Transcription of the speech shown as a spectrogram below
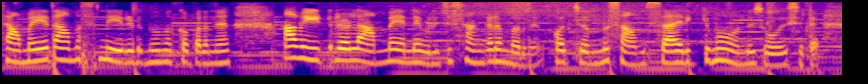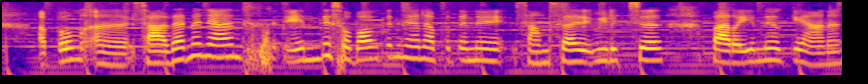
സമയതാമസം നേരിടുന്നു എന്നൊക്കെ പറഞ്ഞ് ആ വീട്ടിലുള്ള അമ്മ എന്നെ വിളിച്ച് സങ്കടം പറഞ്ഞു. കൊച്ചൊന്ന് സംസാരിക്കുമോ എന്ന് ചോദിച്ചിട്ട്. അപ്പം സാധാരണ ഞാൻ എന്റെ സ്വഭാവത്തിന് ഞാൻ അപ്പം തന്നെ സംസാരി വിളിച്ച് പറയുന്നതൊക്കെയാണ്.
